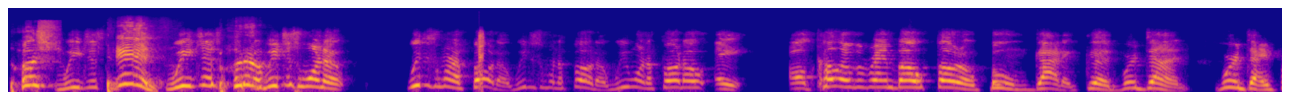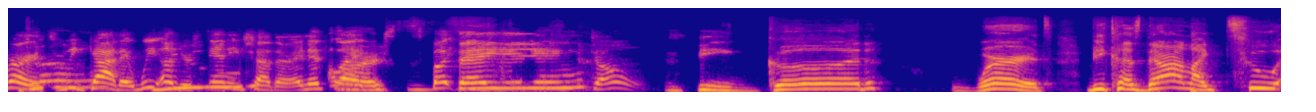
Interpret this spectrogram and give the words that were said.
Push we just pin. we just Put we just want to we just want a photo. We just want a photo. We want a photo. Hey all color of the rainbow photo. Boom got it. Good. We're done. We're diverse. We got it. We understand each other. And it's like but saying don't. the good words because there are like two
